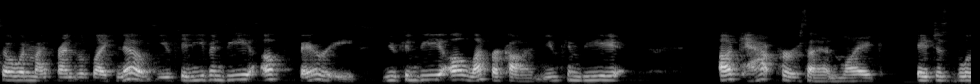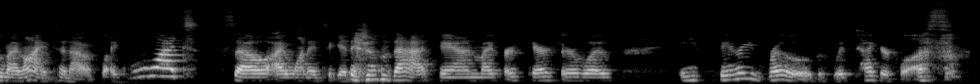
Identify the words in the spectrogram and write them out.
so when my friend was like, no, you can even be a fairy, you can be a leprechaun, you can be a cat person, like it just blew my mind. And I was like, what? So I wanted to get into that. And my first character was a fairy rogue with tiger claws.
